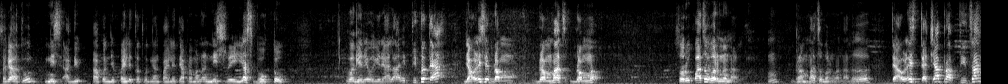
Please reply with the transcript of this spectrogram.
सगळ्यातून निस आधी आपण जे पहिले तत्वज्ञान पाहिले त्याप्रमाणे निश्रेयस भोगतो. वगैरे वगैरे आला. आणि तिथं त्या ज्यावेळेस हे ब्रह्म ब्रह्माच ब्रह्म स्वरूपाचं वर्णन आलं ब्रह्माचं वर्णन आलं त्यावेळेस त्याच्या प्राप्तीचा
